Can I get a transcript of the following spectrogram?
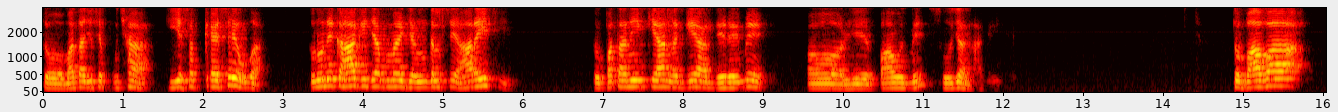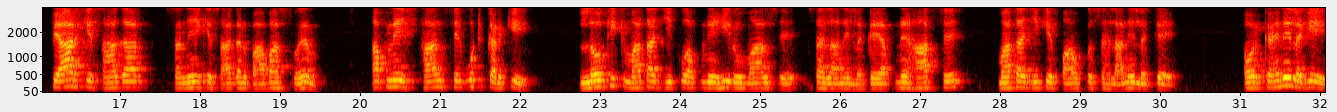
तो माता जी से पूछा कि ये सब कैसे हुआ? तो उन्होंने कहा कि जब मैं जंगल से आ रही थी तो पता नहीं क्या लग गया अंधेरे में और ये पाँव में सूजन आ गई तो बाबा प्यार के सागर, स्नेह के सागर बाबा स्वयं अपने स्थान से उठ करके लौकिक माता जी को अपने ही रुमाल से सहलाने लग गए, अपने हाथ से माता जी के पाँव को सहलाने लग गए। और कहने लगे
